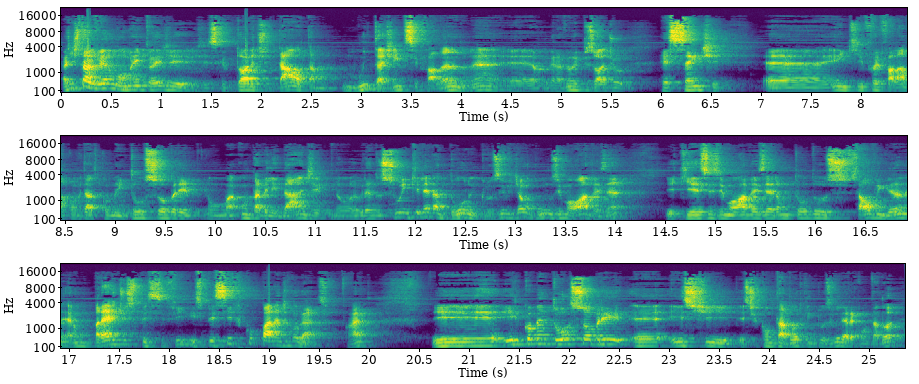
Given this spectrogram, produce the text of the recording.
A gente está vivendo um momento aí de, de, escritório digital, tá muita gente se falando, né? É, eu gravei um episódio recente é, em que foi falado, o convidado comentou sobre uma contabilidade no Rio Grande do Sul, em que ele era dono, inclusive, de alguns imóveis, né? E que esses imóveis eram todos, salvo engano, era um prédio específico, específico para advogados, correto? E ele comentou sobre é, este, este contador, que inclusive ele era contador,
